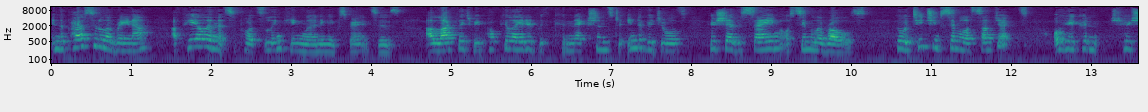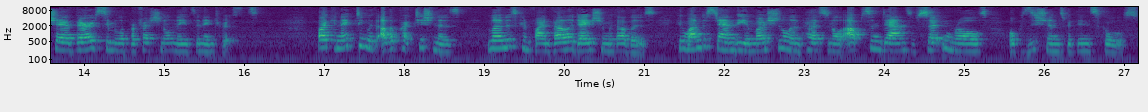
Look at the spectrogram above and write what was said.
In the personal arena, a PLN that supports linking learning experiences are likely to be populated with connections to individuals who share the same or similar roles, who are teaching similar subjects, or who, can, who share very similar professional needs and interests. By connecting with other practitioners, learners can find validation with others who understand the emotional and personal ups and downs of certain roles or positions within schools.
